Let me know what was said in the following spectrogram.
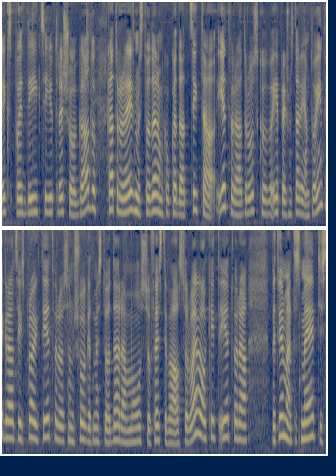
ekspedīciju trešo gadu. Katru reizi mēs to darām kaut kādā citā ietvarā, drusku. Iepriekš mēs darījām to integrācijas projektu ietvaros, un šogad mēs to darām mūsu festivāla Survival Kit ietvarā. Bet vienmēr tas mērķis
